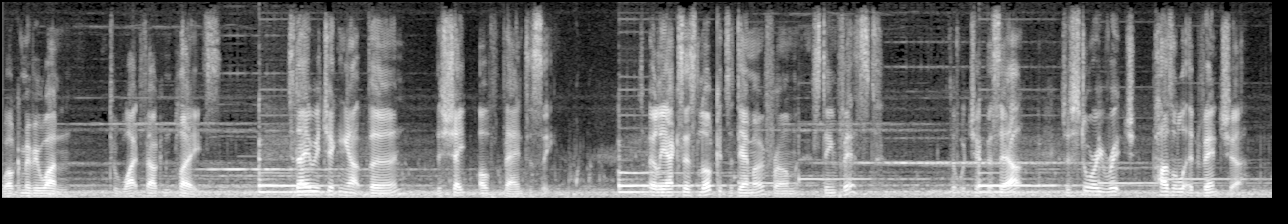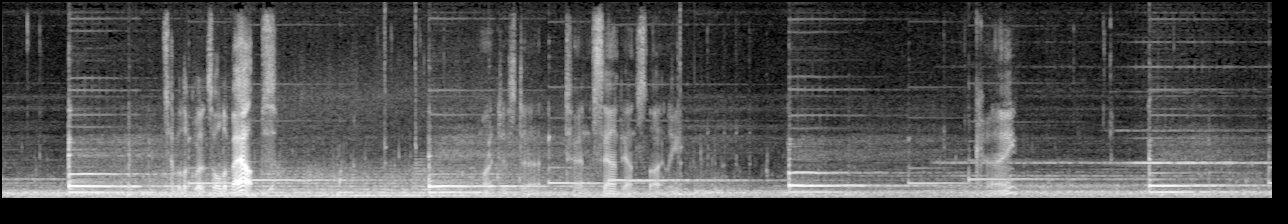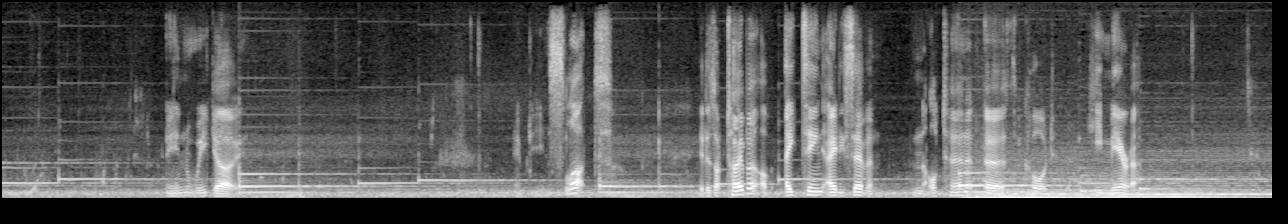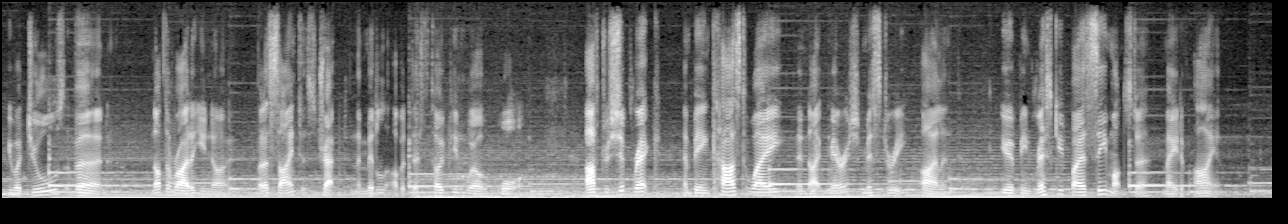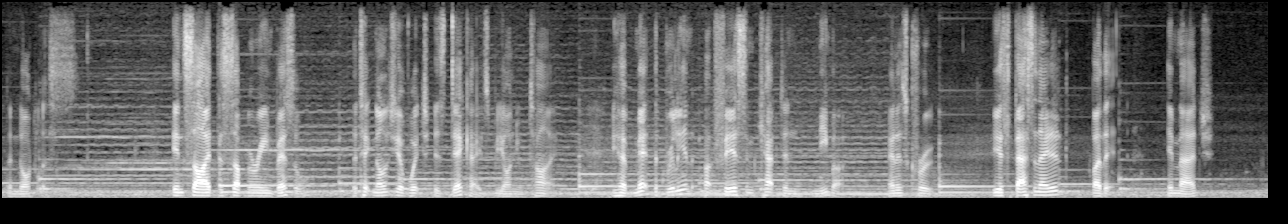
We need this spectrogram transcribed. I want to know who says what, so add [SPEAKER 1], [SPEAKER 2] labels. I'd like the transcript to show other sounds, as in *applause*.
[SPEAKER 1] Welcome everyone to White Falcon Plays. Today we're checking out Verne, The Shape of Fantasy. It's an early access look, it's a demo from Steamfest. So we'll check this out. It's a story-rich puzzle adventure. Let's have a look what it's all about. Might just uh, turn the sound down slightly. Slot. It is October of 1887, an alternate Earth called Hemera. You are Jules Verne, not the writer you know, but a scientist trapped in the middle of a dystopian world war. After a shipwreck and being cast away in a nightmarish mystery island, you have been rescued by a sea monster made of iron, the Nautilus. Inside the submarine vessel, the technology of which is decades beyond your time, you have met the brilliant but fearsome Captain Nemo and his crew. He is fascinated by the Image,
